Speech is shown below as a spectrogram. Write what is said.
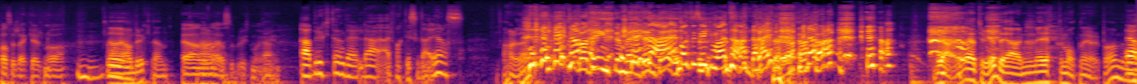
passer seg ikke helt nå. Mm. Ja, jeg har brukt den. Ja, den har jeg også brukt mange Ja. ganger. Jeg har brukt en del. Det er faktisk deg, altså. Har du det? Det det det Det er faktisk ikke meg, det er deg. det er, jeg tror jo det er den rette måten å gjøre det på, men Ja.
